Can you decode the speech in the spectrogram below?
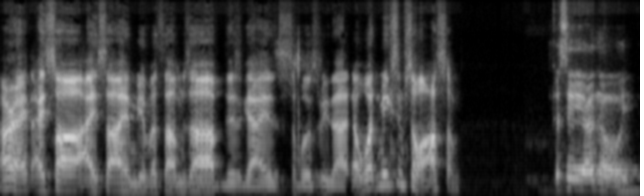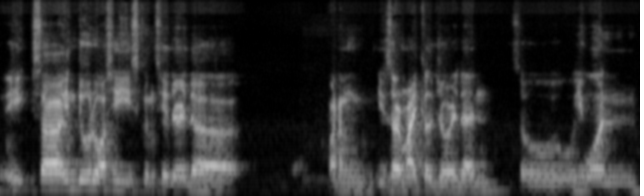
all right, I saw I saw him give a thumbs up. This guy is supposed to be that. Now, what makes him so awesome? Kasi ano, he- sa enduro kasi he's considered the parang he's our Michael Jordan. So he won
